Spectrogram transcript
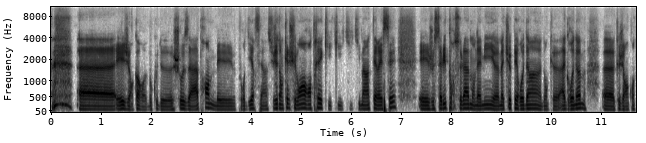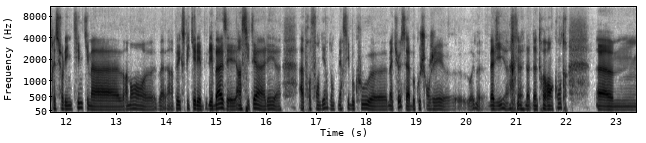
et j'ai encore beaucoup de choses à apprendre, mais pour dire, c'est un sujet dans lequel je suis vraiment rentré, qui, m'a intéressé. Et je salue pour cela mon ami Mathieu Perrodin, donc agronome, que j'ai rencontré sur LinkedIn, qui m'a vraiment bah, un peu expliqué les, les, bases et incité à aller approfondir. Donc merci beaucoup Mathieu, ça a beaucoup changé ma vie, hein, notre rencontre. Euh,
